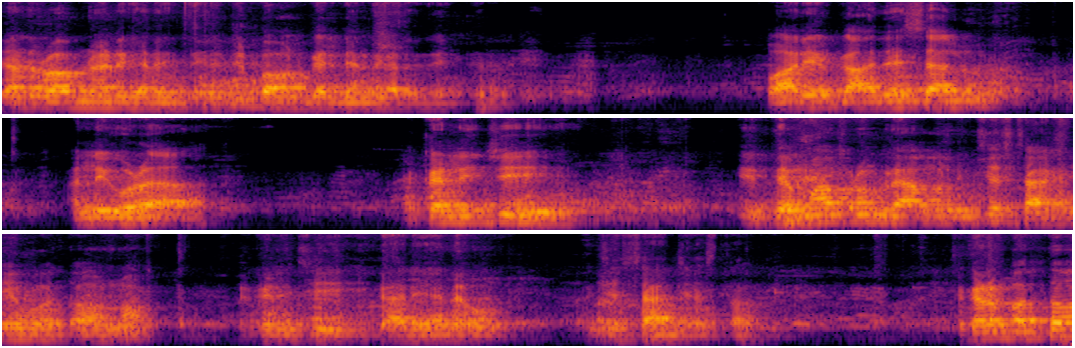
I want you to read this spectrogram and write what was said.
చంద్రబాబు నాయుడు గారు అయితే పవన్ కళ్యాణ్ గారు అయితే వారి యొక్క ఆదేశాలు అన్నీ కూడా ఇక్కడి నుంచి ఈ తిమ్మాపురం గ్రామం నుంచే స్టార్ట్ చేయబోతా ఉన్నాం. ఇక్కడి నుంచి ఈ కార్యాలయం నుంచి స్టార్ట్ చేస్తాం. ఇక్కడ మొత్తం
